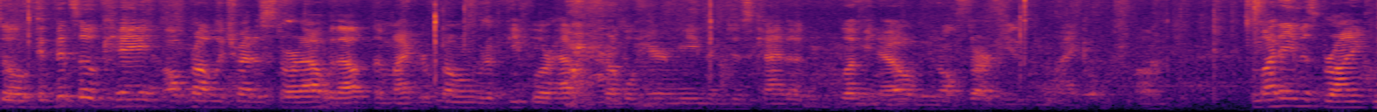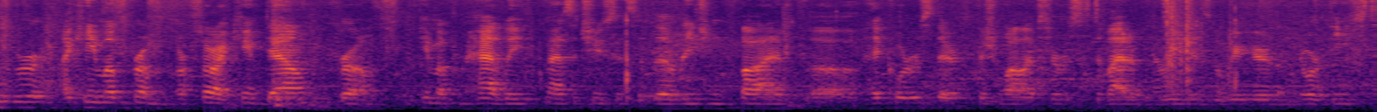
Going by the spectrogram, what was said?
So if it's okay, I'll probably try to start out without the microphone, but if people are having trouble hearing me, then just kind of let me know, and I'll start using the mic. Um, so my name is Bryan Kluever. I came up from, or sorry, I came down from, came up from Hadley, Massachusetts, at the Region 5 uh, headquarters there. Fish and Wildlife Service is divided up in the regions, but we're here in the Northeast.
